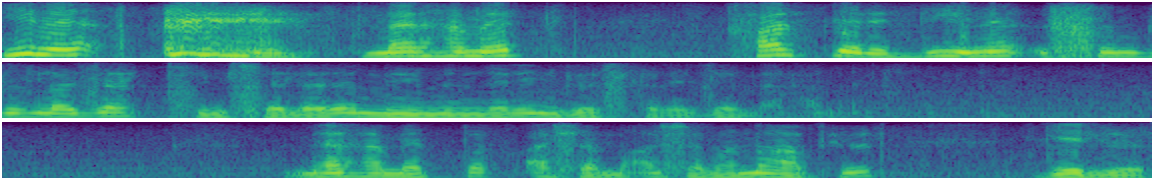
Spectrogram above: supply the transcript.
Yine merhamet kalpleri dine ısındırılacak kimselere müminlerin göstereceği merhamet. Merhamet bak aşama aşama ne yapıyor? Geliyor.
